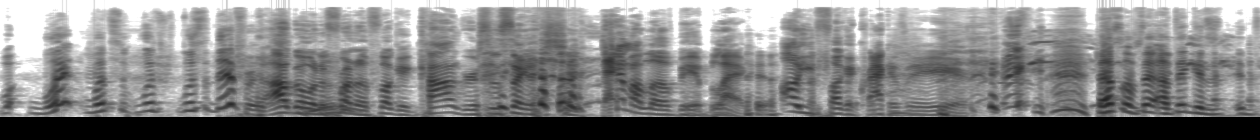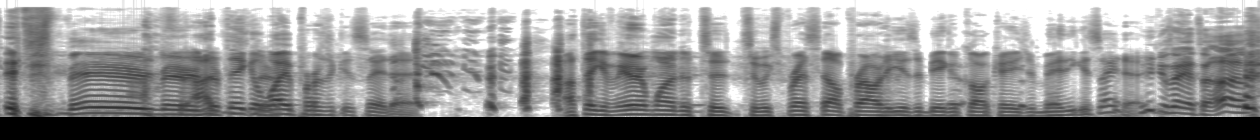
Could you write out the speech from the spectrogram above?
What? What? What's what's what's the difference? I'll go in the front of the fucking Congress and say that shit. Damn, I love being black. All you fucking crackers in here. That's what I'm saying. I think it's it, it's very very. I different think a there. white person can say that. I think if Aaron wanted to, to, to express how proud he is of being a Caucasian man, he can say that. He can say it to us,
